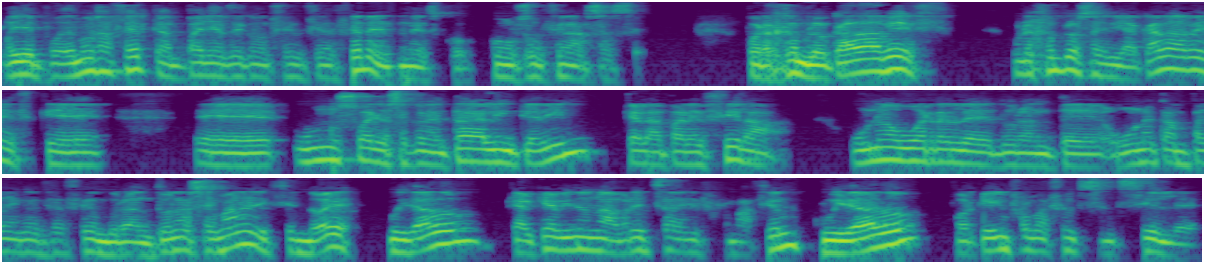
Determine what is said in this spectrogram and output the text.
oye, podemos hacer campañas de concienciación en NESCO, como funciona SASE. Por ejemplo, cada vez, un ejemplo sería, cada vez que eh, un usuario se conectara a LinkedIn, que le apareciera una URL durante una campaña de concienciación durante una semana diciendo, eh, cuidado, que aquí ha habido una brecha de información, cuidado, porque hay información sensible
